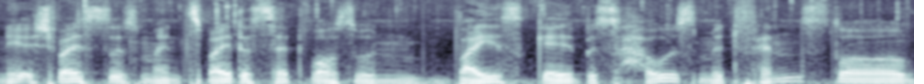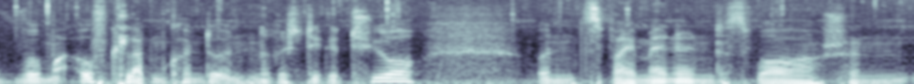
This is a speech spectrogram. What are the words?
Nee, ich weiß, dass mein zweites Set war so ein weiß-gelbes Haus mit Fenster, wo man aufklappen konnte und eine richtige Tür und zwei Männeln. Das war schon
